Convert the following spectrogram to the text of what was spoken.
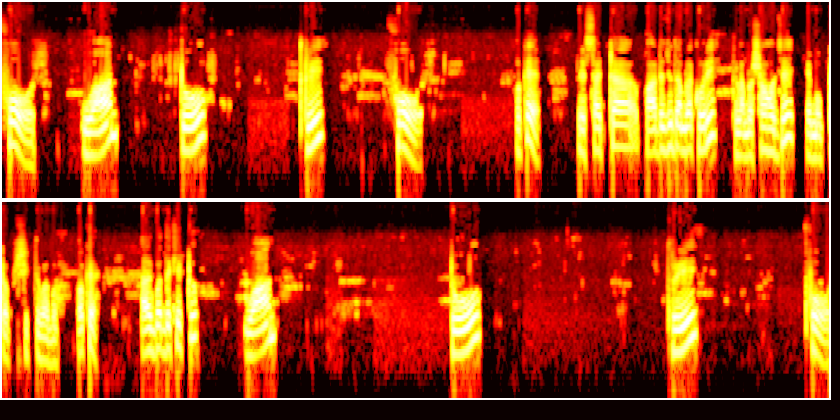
four. One, two, three, four. Okay? এই চারটা পার্টে যদি আমরা করি, তাহলে আমরা সহজে এই মুভটা শিখতে পারব। ওকে? আরেকবার দেখি একটু। ওয়ান, টু থ্রি ফোর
